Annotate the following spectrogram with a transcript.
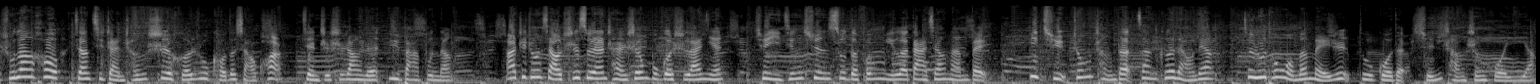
熟烂后，将其斩成适合入口的小块，简直是让人欲罢不能。而这种小吃虽然产生不过十来年，却已经迅速地风靡了大江南北。一曲忠诚的赞歌嘹亮，就如同我们每日度过的寻常生活一样。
